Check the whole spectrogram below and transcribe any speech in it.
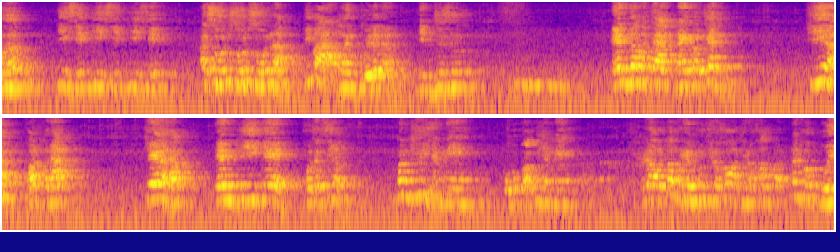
มอยี่สิบยี่สิบยี่สิบอะศูนย์ศูนย์ศูนย์ล่ะพี่บ่าเงินคุยได้น่ะดินซื้อเอ็นก็มาจากไนโตรเจนเพีอะฟอสฟอรัสเคครับ NPK โพแทสเซียมมันคืออย่างแน่องค์ประกอบคืออย่างแน่เราต้องเรียนรู้ทีละข้อทีละข้อนั่นคือปุ๋ย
